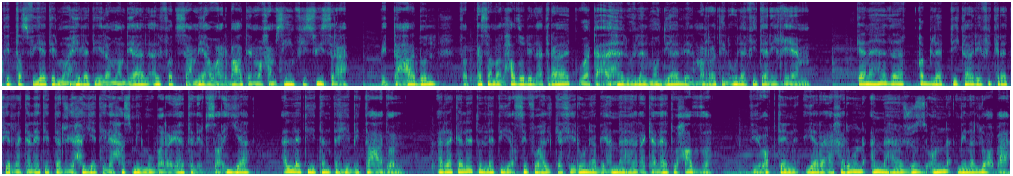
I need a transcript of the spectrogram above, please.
في التصفيات المؤهلة إلى مونديال 1954 في سويسرا. بالتعادل فابتسم الحظ للأتراك وتأهلوا إلى المونديال للمرة الأولى في تاريخهم. كان هذا قبل ابتكار فكرة الركلات الترجيحية لحسم المباريات الإقصائية التي تنتهي بالتعادل. الركلات التي يصفها الكثيرون بأنها ركلات حظ. في وقت يرى آخرون أنها جزء من اللعبة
